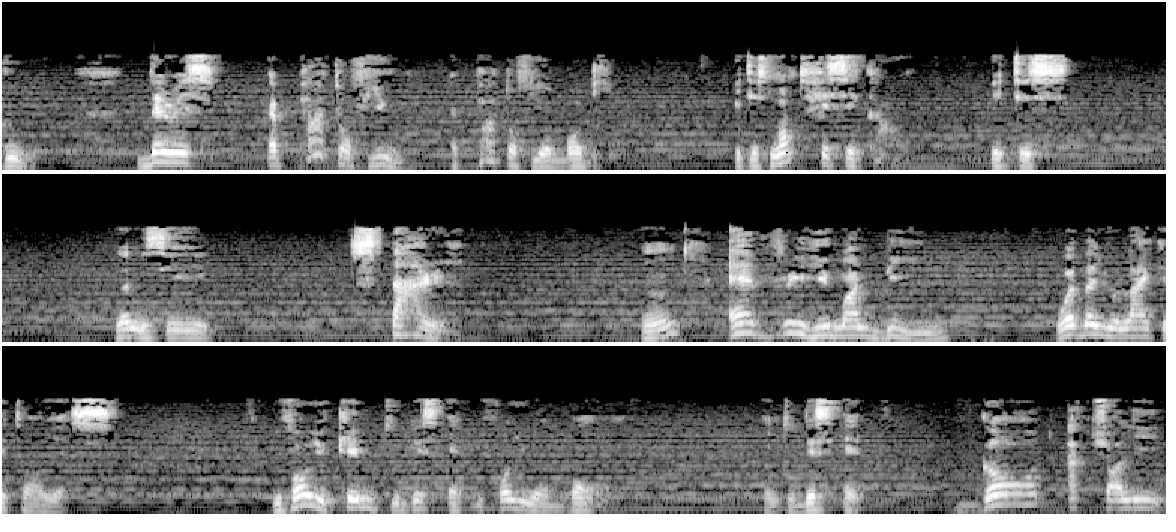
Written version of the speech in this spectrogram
Good. There is a part of you, a part of your body. It is not physical. It is, let me say, starry. Hmm? Every human being, whether you like it or yes, before you came to this earth, before you were born into this earth, God actually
